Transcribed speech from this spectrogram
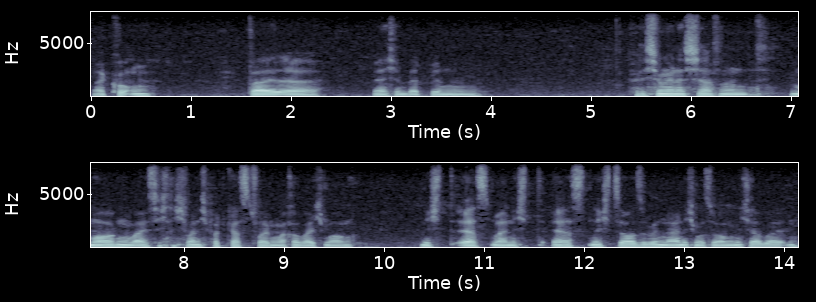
Mal gucken. Weil, äh, wenn ich im Bett bin, würde ich Junge nicht schaffen und morgen weiß ich nicht, wann ich Podcast-Folgen mache, weil ich morgen nicht erstmal nicht erst nicht zu Hause bin. Nein, ich muss morgen nicht arbeiten,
